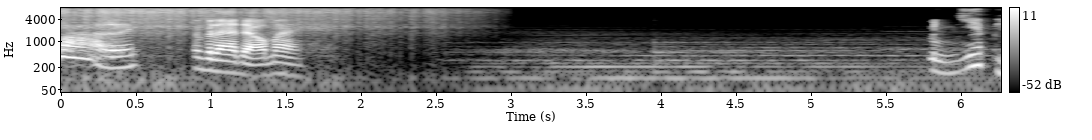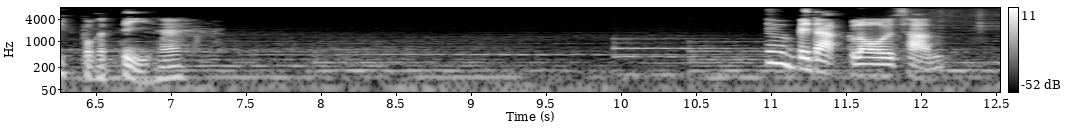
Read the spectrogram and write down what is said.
ว้าเอ้ยไม่เป็นไรเดี๋ยวเอาใหม่ มันเงียบผิดปกติฮะนี่มันไปดักรอสามโอเค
